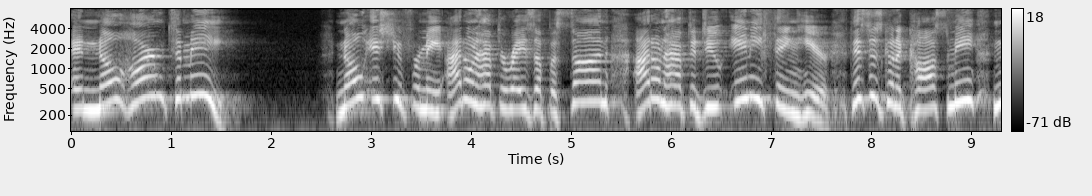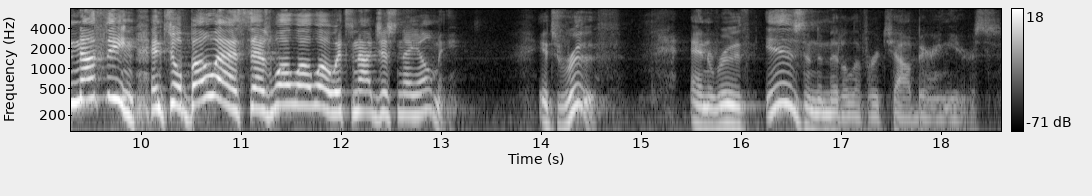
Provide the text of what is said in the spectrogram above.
and no harm to me. No issue for me. I don't have to raise up a son. I don't have to do anything here. This is going to cost me nothing until Boaz says, Whoa, whoa, whoa, it's not just Naomi, it's Ruth. And Ruth is in the middle of her childbearing years.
